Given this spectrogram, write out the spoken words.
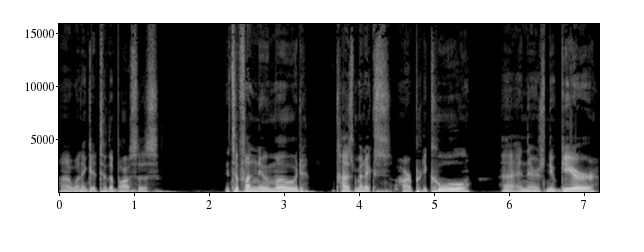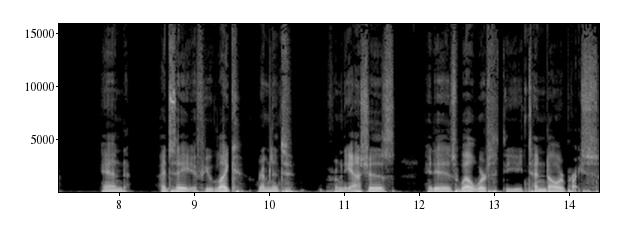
uh, when I get to the bosses. It's a fun new mode. Cosmetics are pretty cool, uh, and there's new gear. And I'd say if you like Remnant from the Ashes, it is well worth the $10 price.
